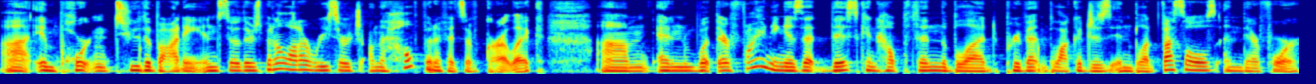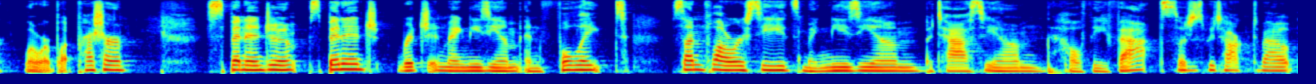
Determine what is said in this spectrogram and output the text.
uh, important to the body. And so there's been a lot of research on the health benefits of garlic. Um, and what they're finding is that this can help thin the blood, prevent blockages in blood vessels, and therefore lower blood pressure. Spinach, spinach rich in magnesium and folate. Sunflower seeds, magnesium, potassium, healthy fats, such as we talked about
